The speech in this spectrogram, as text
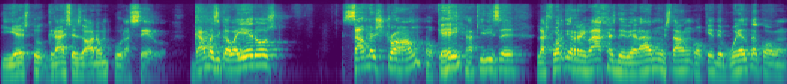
y esto gracias a Adam por hacerlo. Damas y caballeros, Summer Strong, ok, aquí dice las fuertes rebajas de verano están, ok, de vuelta con uh,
